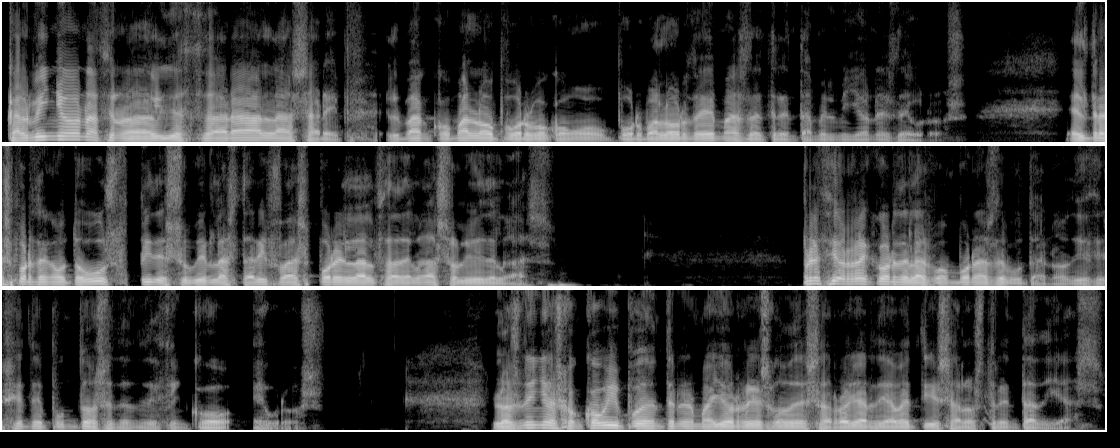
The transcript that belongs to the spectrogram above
Calviño nacionalizará la Sareb, el banco malo por, por valor de más de 30.000 millones de euros. El transporte en autobús pide subir las tarifas por el alza del gasóleo y del gas. Precio récord de las bombonas de butano, 17.75 euros. Los niños con COVID pueden tener mayor riesgo de desarrollar diabetes a los 30 días.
